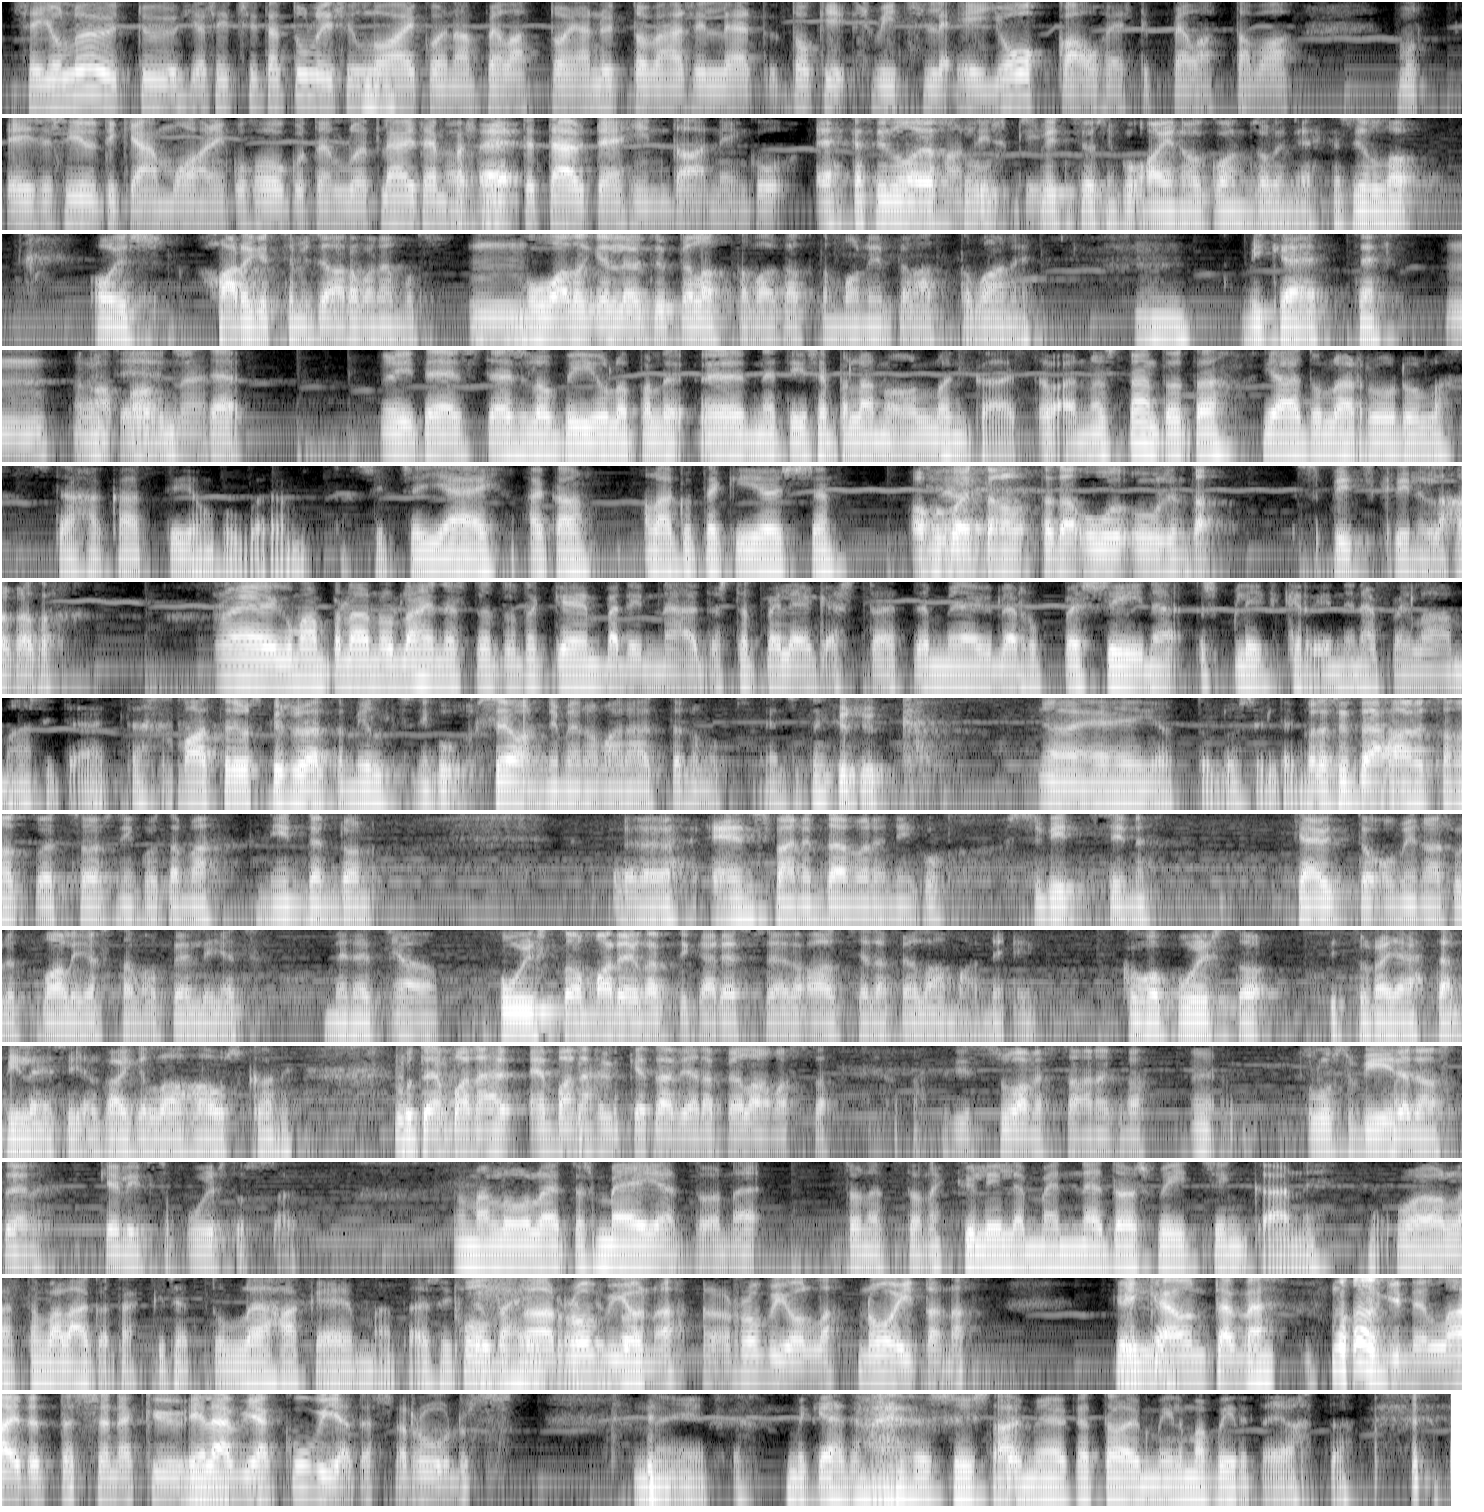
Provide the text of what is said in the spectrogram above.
se jo löytyy, ja sitten sitä tuli silloin aikoinaan pelattua, ja nyt on vähän silleen, että toki Switchille ei ole kauheasti pelattavaa, mutta ei se siltikään mua niin kuin houkutellut, että lähitenpäs No, no, nyt täyteen hintaan. Niin kuin. Ehkä silloin, jos sun. Switch olisi niin ainoa konsoli, niin ehkä silloin olisi harkitsemisen arvoinen, mutta Mm. muualtakin löytyy pelattavaa kautta monin pelattavaa, niin Mm. mikä ettei. Mm, No, about itse en näin. sitä, itse en sitä silloin viiulla paljon netissä pelannut ollenkaan, että ainoastaan tuota jaetulla ruudulla sitä hakattiin jonkun verran, mutta sitten se jäi aika alkutekijöissä. Onko koittanut tätä u- uusinta split screenillä hakata? No ei, kun mä oon pelannut lähinnä sitä tuota Gamepadin näytöstä pelkästään, että en minä kyllä rupea siinä split screeninä pelaamaan sitä, että Mä ajattelin just kysyä, että miltä se, niin se on nimenomaan näyttänyt, mutta en sitten kysykään. no ei ole tullut siltä. Mutta sitähän on nyt sanottu, että se olisi niin kuin tämä Nintendon öö, ensimmäinen tämmönen niinku Switchin käyttöominaisuudet valjastava peli, että menet Joo. puistoon Mario Kartti kädessä ja alat siellä pelaamaan, niin koko puisto vittu räjähtää bileisiin ja kaikilla on hauskaa. Niin. Mutta enpä nähnyt, enpä nähnyt ketään vielä pelaamassa, siis Suomessa ainakaan, plus viiden asteen kelissä puistossa. No mä luulen, että jos meidän tuonne, tuonne, tuonne kylille menee tuon Switchinkaan, niin voi olla, että valakotakkiset tulee hakemaan. Tai sitten vähintään roviona, roviolla noitana. Kyllä. Mikä on tämä maaginen laite? Tässä näkyy eläviä kuvia tässä ruudussa. Niin, että mikä tämä systeemi, joka toimii ilman virtajohtoa.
